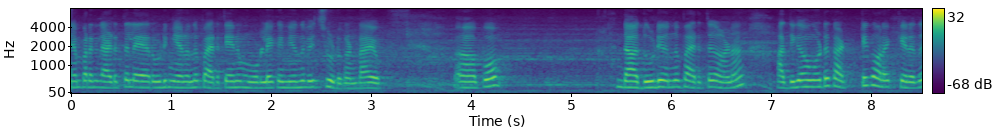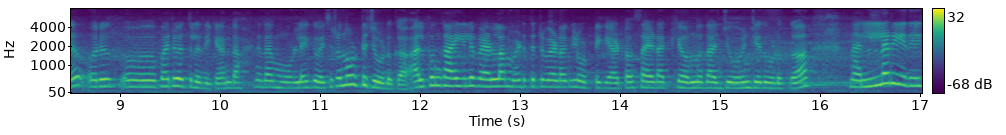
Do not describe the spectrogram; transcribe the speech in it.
ഞാൻ പറഞ്ഞില്ല അടുത്ത ലെയർ കൂടി ഞാനൊന്ന് പരത്തിയതിന് മുകളിലേക്ക് ഇനി ഒന്ന് വെച്ച് കൊടുക്കണ്ടായോ? അപ്പോൾ ഇതാ അതുകൂടി ഒന്ന് പരത്തുകയാണ് അധികം അങ്ങോട്ട് കട്ടി കുറയ്ക്കരുത്. ഒരു പരുവത്തിൽ നിൽക്കണം എന്താ എന്താ മുകളിലേക്ക് വെച്ചിട്ട് ഒന്ന് ഒട്ടിച്ചു കൊടുക്കുക. അല്പം കയ്യിൽ വെള്ളം എടുത്തിട്ട് വേണമെങ്കിൽ ഒട്ടിക്കുക കേട്ടോ. സൈഡൊക്കെ ഒന്ന് ഇതാ ജോയിൻ ചെയ്ത് കൊടുക്കുക. നല്ല രീതിയിൽ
